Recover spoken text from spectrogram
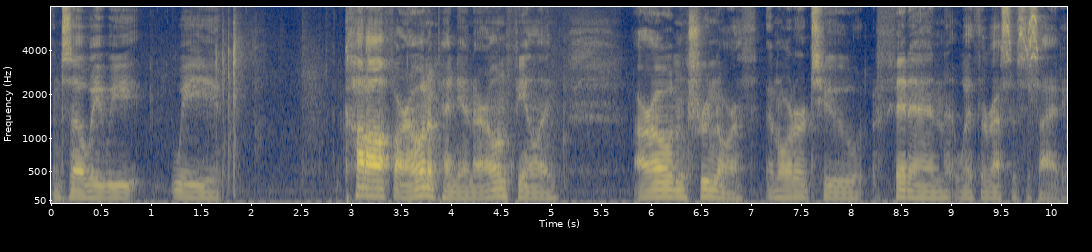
and so we we we cut off our own opinion, our own feeling, our own true north in order to fit in with the rest of society.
